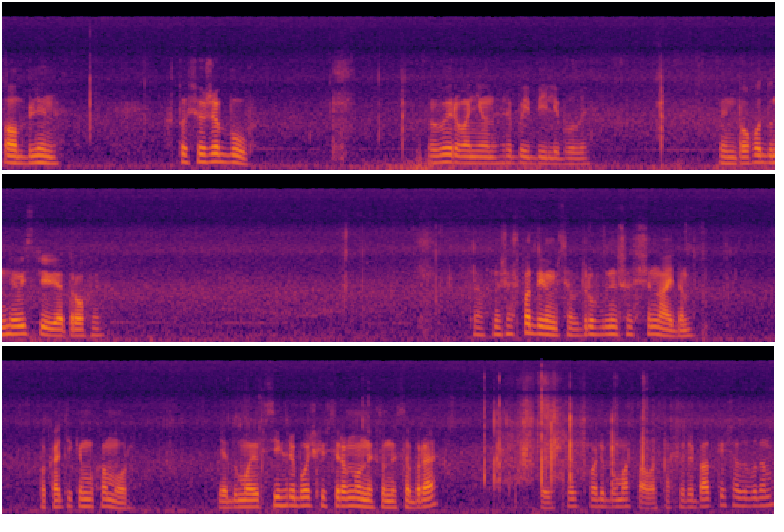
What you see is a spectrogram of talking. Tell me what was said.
О, блін. Хтось уже був. Вирвані он гриби білі були. Він, походу, не успів я трохи. Так, ну зараз подивимося, вдруг, блін, щось ще знайдемо. Поки тільки мухомор. Я думаю, всі грибочки все одно ніхто не собере. Тобто щось по-любому осталось. Так що, ребятки, зараз будемо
